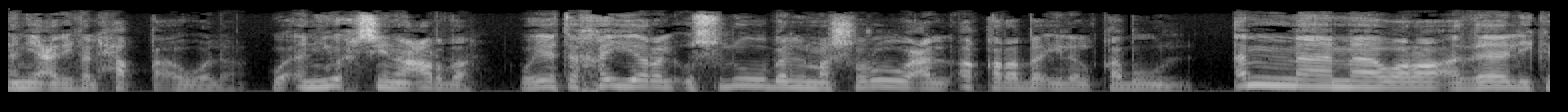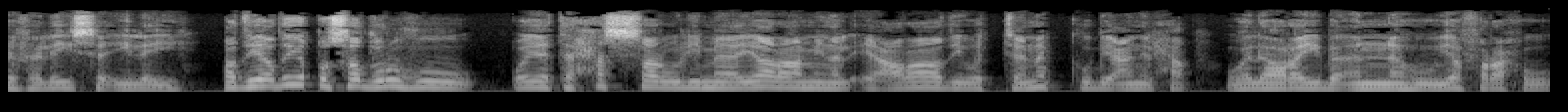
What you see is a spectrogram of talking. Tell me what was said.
أن يعرف الحق أولا وأن يحسن عرضه ويتخير الأسلوب المشروع الأقرب إلى القبول. أما ما وراء ذلك فليس إليه. قد يضيق صدره ويتحسر لما يرى من الإعراض والتنكب عن الحق ولا ريب أنه يفرح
